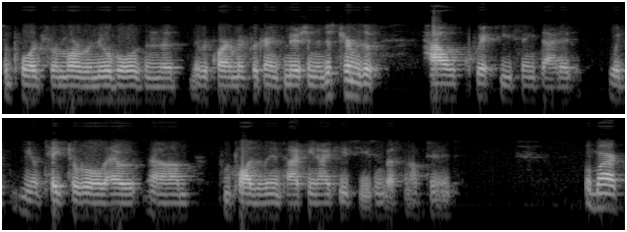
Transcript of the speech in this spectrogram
support for more renewables and the, the requirement for transmission, and just in terms of how quick you think that it would you know take to roll out um, from positively impacting ITC's investment opportunities. Well, Mark,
